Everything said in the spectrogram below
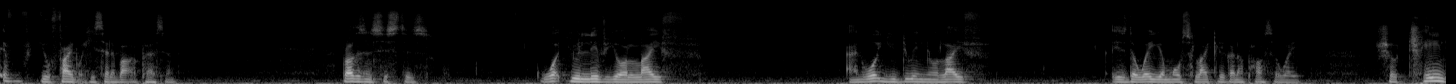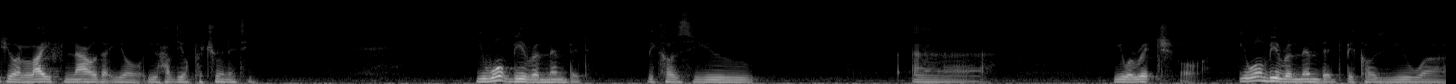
If you find what he said about a person. Brothers and sisters, what you live your life and what you do in your life is the way you're most likely going to pass away. So change your life now that you you have the opportunity. You won't be remembered because you uh, you were rich, or you won't be remembered because you uh,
